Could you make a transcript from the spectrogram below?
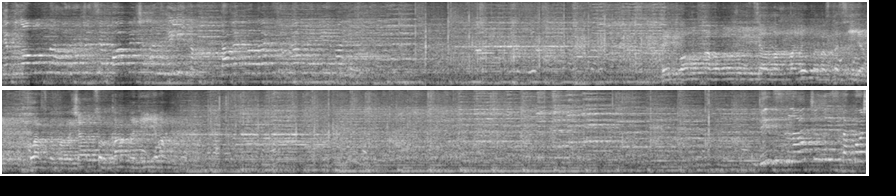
Дипломом нагороджується Бабич Ангеліна та викладач Надія Іванівна. Дипломом нагороджується Лахманюк Анастасія, клас викладача Цурка Надії Іванівни. Відзначились також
